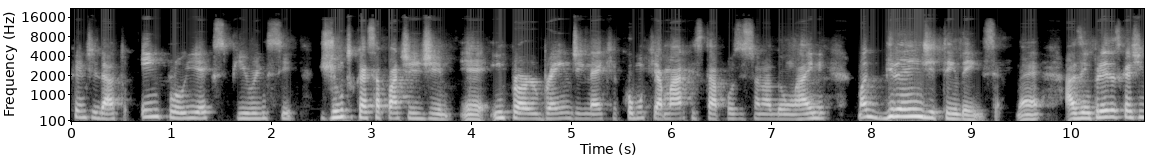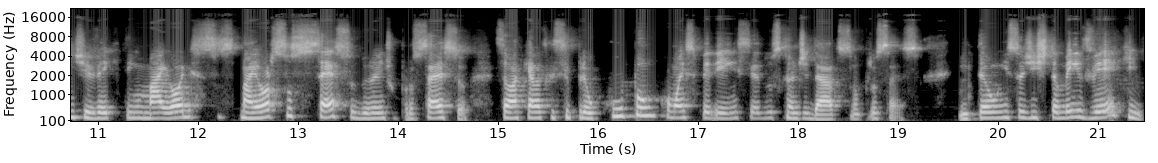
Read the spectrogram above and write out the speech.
candidato, employee experience, junto com essa parte de é, employer branding, né, que é como que a marca está posicionada online, uma grande tendência, né? As empresas que a gente vê que têm maiores, maior sucesso durante o processo são aquelas que se preocupam com a experiência dos candidatos no processo. Então, isso a gente também vê que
